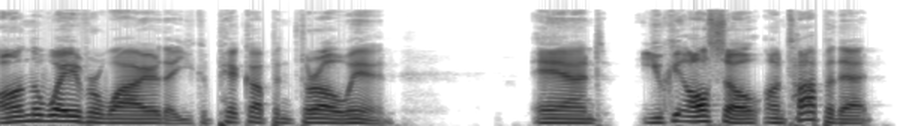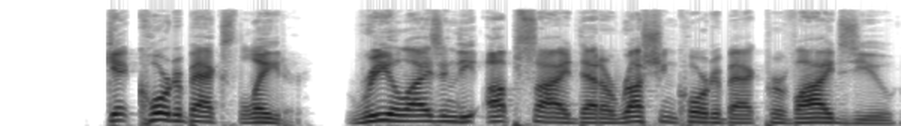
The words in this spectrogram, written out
on the waiver wire that you could pick up and throw in. And you can also, on top of that, get quarterbacks later, realizing the upside that a rushing quarterback provides you,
